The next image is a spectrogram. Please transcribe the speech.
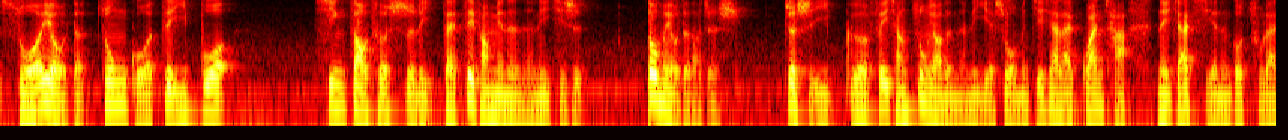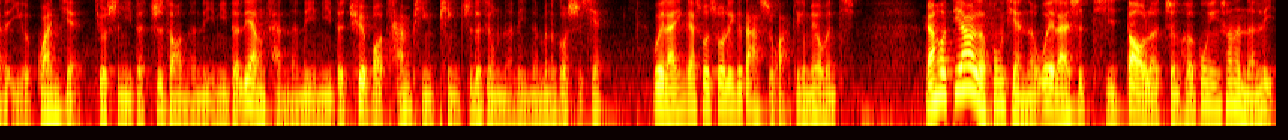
所有的中国这一波新造车势力在这方面的能力，其实都没有得到证实。这是一个非常重要的能力，也是我们接下来观察哪家企业能够出来的一个关键，就是你的制造能力、你的量产能力、你的确保产品品质的这种能力能不能够实现？未来应该说说了一个大实话，这个没有问题。然后第二个风险呢，未来是提到了整合供应商的能力，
